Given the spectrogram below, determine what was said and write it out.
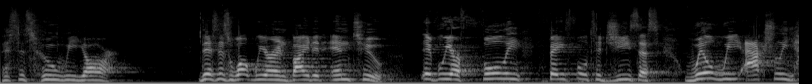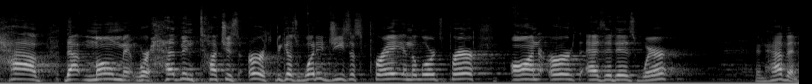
This is who we are. This is what we are invited into. If we are fully faithful to Jesus, will we actually have that moment where heaven touches earth? Because what did Jesus pray in the Lord's Prayer? On earth as it is where? In heaven.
